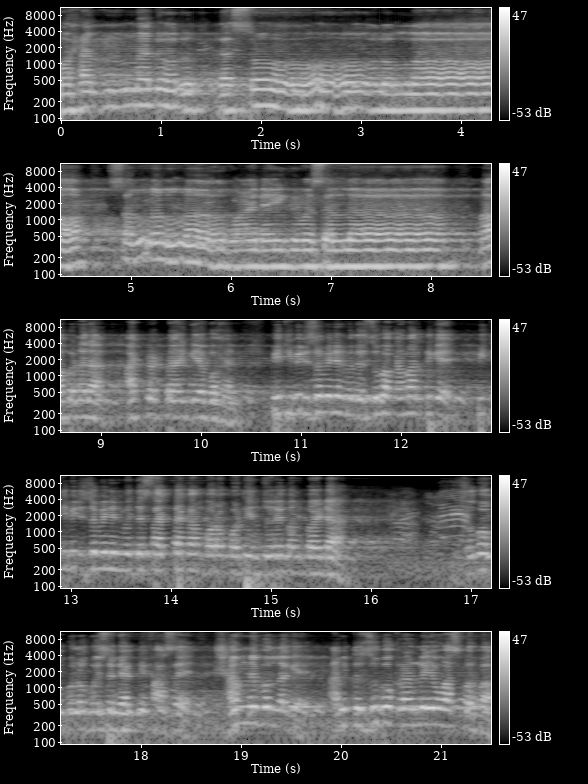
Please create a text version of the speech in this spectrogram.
মুহাম্মাদুর রাসূলুল্লাহ সাল্লাল্লাহু আলাইহি ওয়াসাল্লাম। গিয়ে বহেন পৃথিবীর জমিনের মধ্যে যুবক আমার দিকে, পৃথিবীর জমিনের মধ্যে চারটা কাম বড় কঠিন, জোরে কোন কয়টা? যুবকগুলো ব্যক্তি ফাঁসে। সামনে বল লাগে, আমি তো যুবকরা লইয়ে ওয়াজ করবা।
